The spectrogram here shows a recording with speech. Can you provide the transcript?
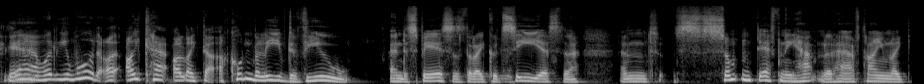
yeah, well, you would. I, I can't. I like that. I couldn't believe the view and the spaces that I could see yesterday. And something definitely happened at half time. Like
